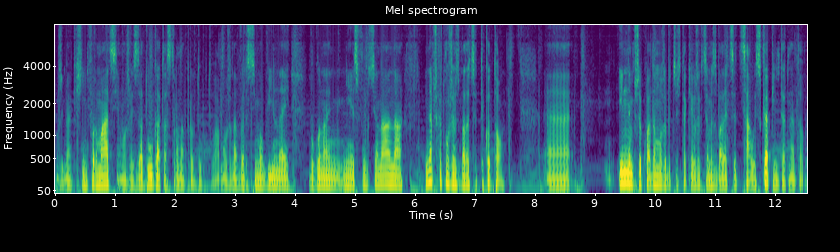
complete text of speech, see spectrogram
może ma jakieś informacje, może jest za długa ta strona produktu, a może na wersji mobilnej w ogóle nie jest funkcjonalna i na przykład możemy zbadać tylko to. E, Innym przykładem może być coś takiego, że chcemy zbadać sobie cały sklep internetowy.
